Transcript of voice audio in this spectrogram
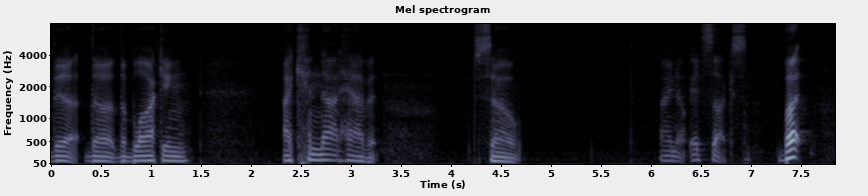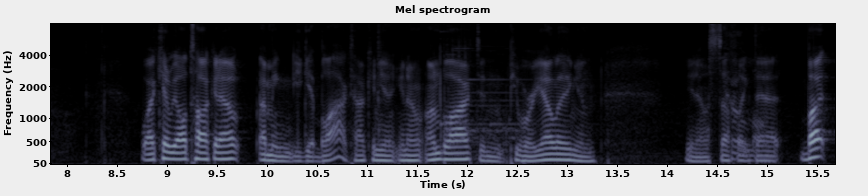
the the the blocking. I cannot have it. So I know it sucks. But why can't we all talk it out? I mean, you get blocked. How can you, you know, unblocked and people are yelling and you know, stuff like that. But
